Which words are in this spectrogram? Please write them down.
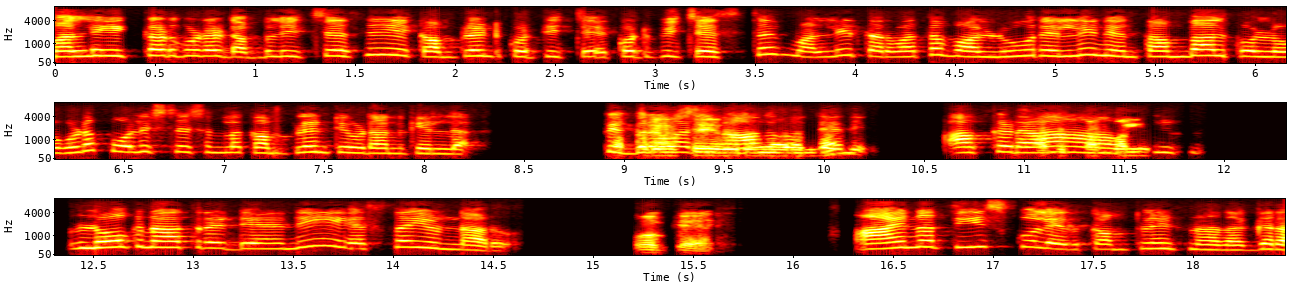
మళ్ళీ ఇక్కడ కూడా డబ్బులు ఇచ్చేసి కంప్లైంట్ కొట్టిచ్చే కొట్టిపిచ్చేస్తే మళ్ళీ తర్వాత వాళ్ళ ఊరు వెళ్ళి నేను తంబాల్పూర్లో కూడా పోలీస్ స్టేషన్లో కంప్లైంట్ ఇవ్వడానికి వెళ్ళా. ఫిబ్రవరి నాలుగో? తేదీ. అక్కడ లోక్నాథ్ రెడ్డి అని ఎస్ఐ ఉన్నారు. ఓకే. ఆయన తీసుకోలేదు కంప్లైంట్ నా దగ్గర.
